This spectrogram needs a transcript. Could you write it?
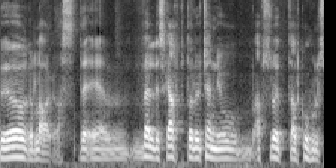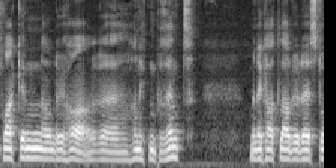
bør lagres. Det er veldig skarpt, og du kjenner jo absolutt alkoholsmaken når du har, eh, har 19% Men det er klart, lar du det stå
